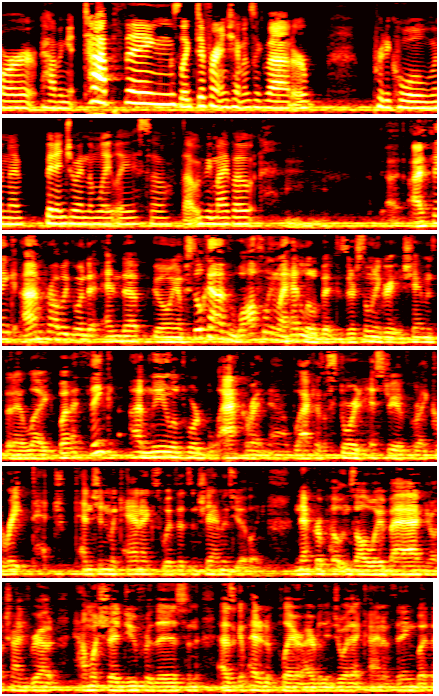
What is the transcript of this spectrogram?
or having it tap things, like different enchantments like that are pretty cool, and I've been enjoying them lately. So that would be my vote. I I think I'm probably going to end up going. I'm still kind of waffling in my head a little bit because there's so many great enchantments that I like, but I think I'm leaning a little toward black right now. Black has a storied history of like great te- tension mechanics with its enchantments. You have like necropotence all the way back. You know, trying to figure out how much should I do for this. And as a competitive player, I really enjoy that kind of thing. But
